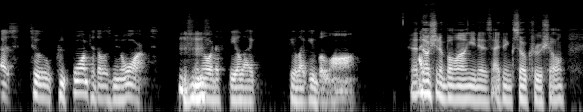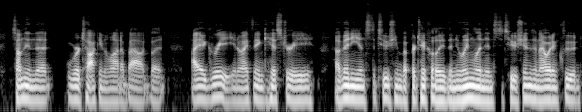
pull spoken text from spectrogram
us to conform to those norms mm-hmm. in order to feel like feel like you belong. That notion of belonging is, I think, so crucial. Something that we're talking a lot about, but I agree. You know, I think history of any institution, but particularly the New England institutions, and I would include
